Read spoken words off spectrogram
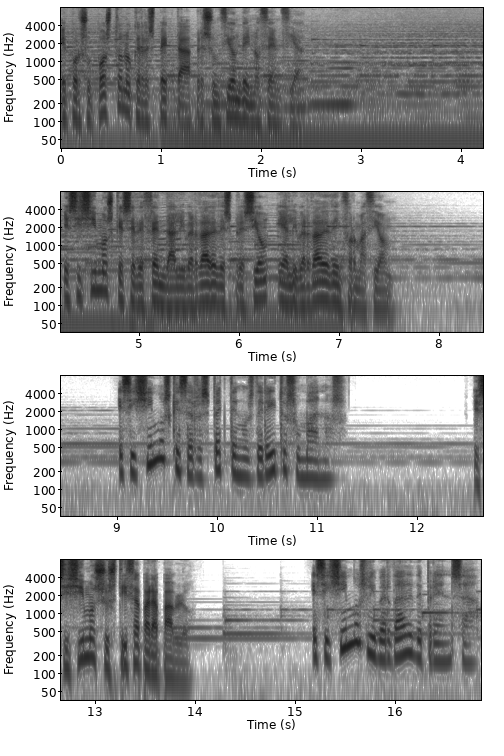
e, por suposto, no que respecta á presunción de inocencia. Exiximos que se defenda a liberdade de expresión e a liberdade de información. Exiximos que se respecten os dereitos humanos. Exiximos xustiza para Pablo. Exiximos liberdade de prensa.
